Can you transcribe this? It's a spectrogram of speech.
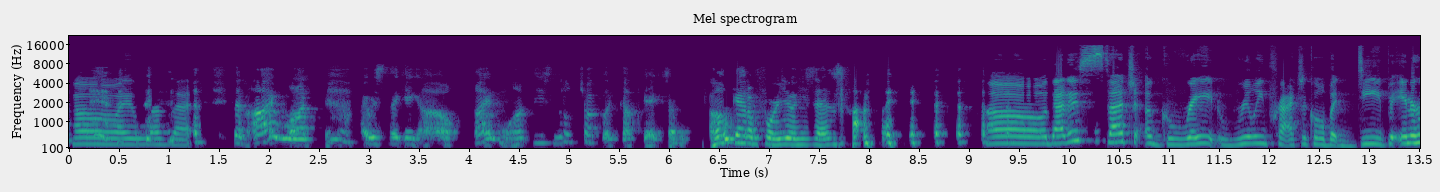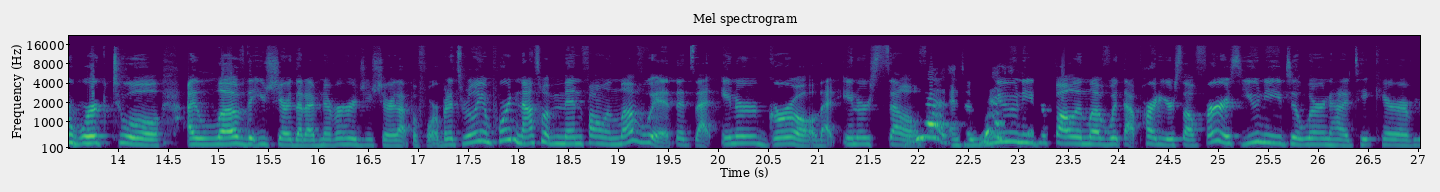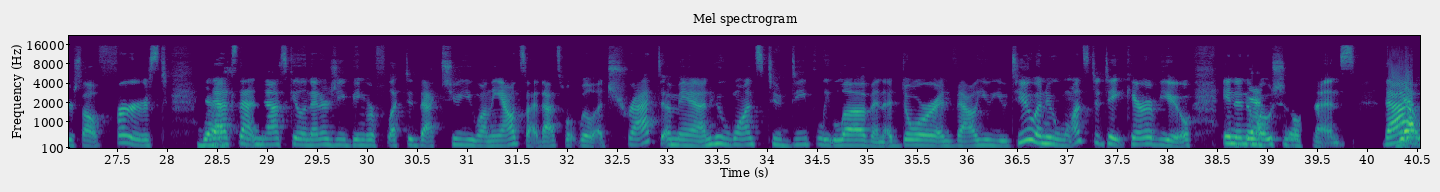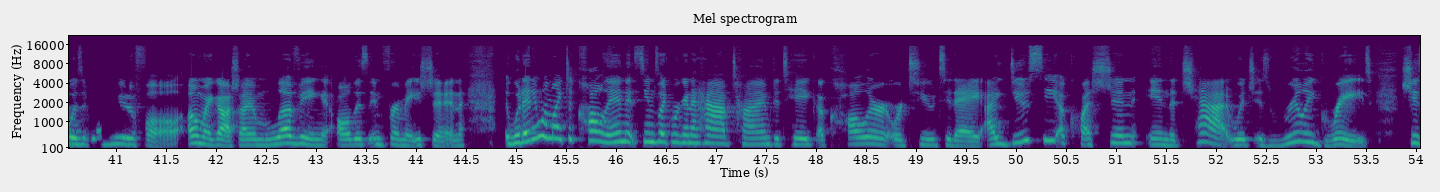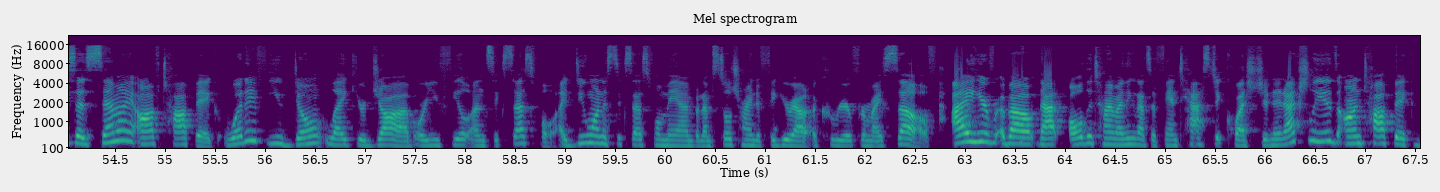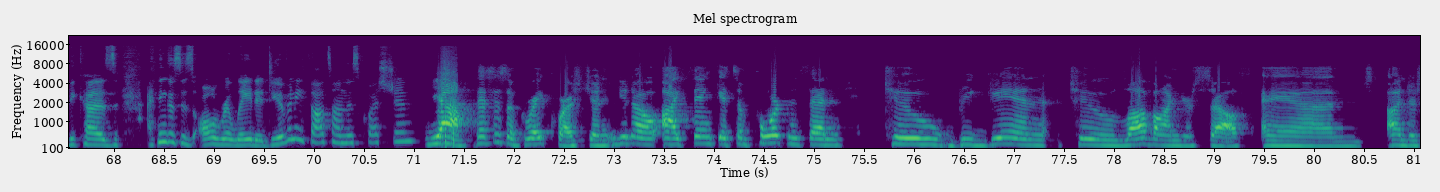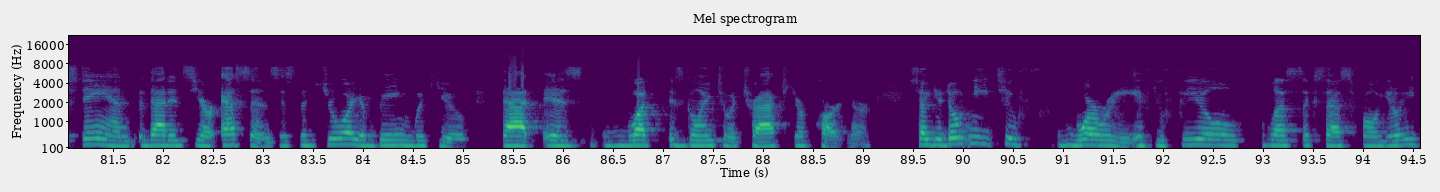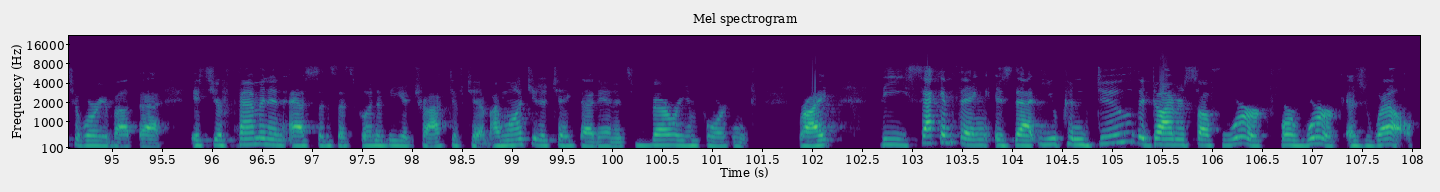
oh, I love that. That I want, I was thinking, oh, I want these little chocolate cupcakes. And I'll get them for you, he says. oh, that is such a great, really practical but deep inner work tool. I love that you shared that. I've never heard you share that before, but it's really important. That's what men fall in love with. It's that inner girl, that inner self. Yes, and so yes. you need to fall in love with that part of yourself first. You need to learn how to take care of yourself first. Yes. That's that masculine energy being reflected back to you on the outside. That's what will attract a man who wants to deeply love and adore and value you too, and who wants to take care of you in an emotional emotional sense. That yep. was beautiful. Oh my gosh, I am loving all this information. Would anyone like to call in? It seems like we're going to have time to take a caller or two today. I do see a question in the chat, which is really great. She says, semi off topic, what if you don't like your job or you feel unsuccessful? I do want a successful man, but I'm still trying to figure out a career for myself. I hear about that all the time. I think that's a fantastic question. It actually is on topic because I think this is all related. Do you have any thoughts? Thoughts on this question? Yeah, this is a great question. You know, I think it's important then to begin to love on yourself and understand that it's your essence, it's the joy of being with you that is what is going to attract your partner. So you don't need to worry if you feel less successful. You don't need to worry about that. It's your feminine essence that's going to be attractive to him. I want you to take that in. It's very important, right? The second thing is that you can do the diamond self work for work as well,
